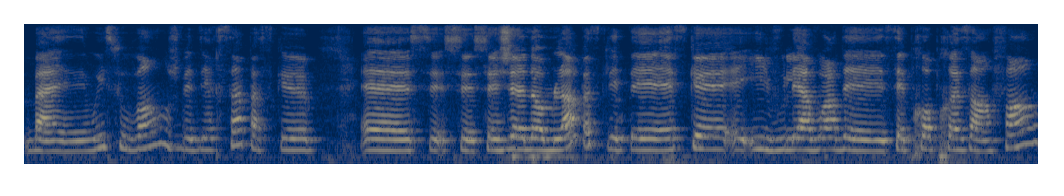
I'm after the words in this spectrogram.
ben oui, souvent, je vais dire ça parce que euh, ce, ce- ce jeune homme-là, parce qu'il était, est-ce que il voulait avoir des, ses propres enfants?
